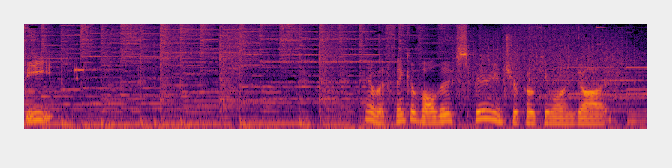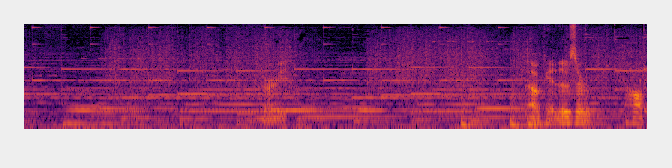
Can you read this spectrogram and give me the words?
beat. Yeah, but think of all the experience your Pokemon got. Alright. Okay, those are hop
